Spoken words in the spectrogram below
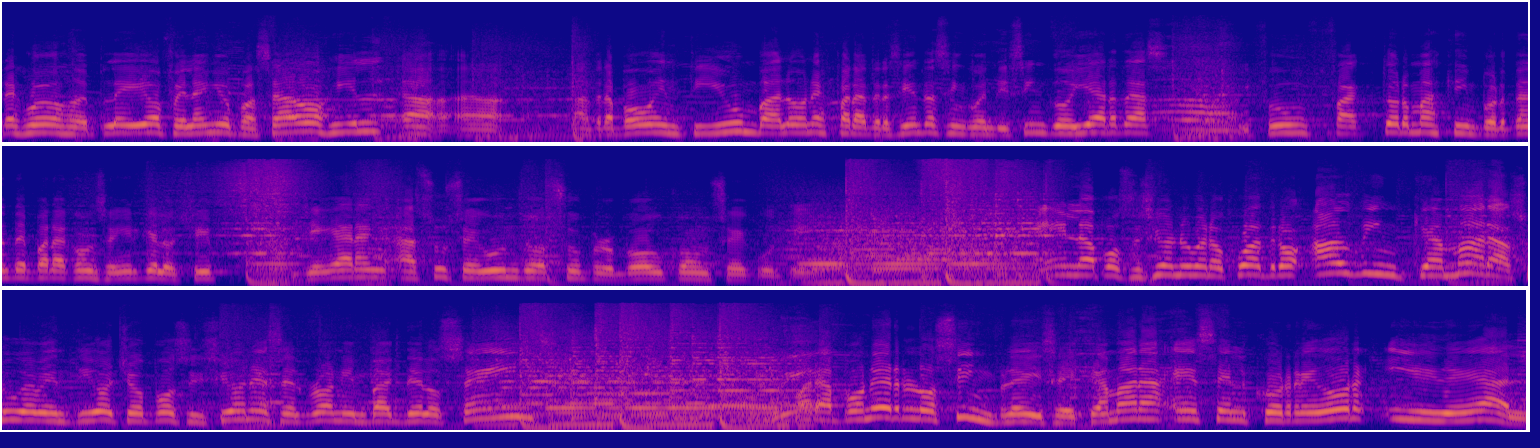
Tres juegos de playoff el año pasado, Hill ah, ah, atrapó 21 balones para 355 yardas y fue un factor más que importante para conseguir que los Chiefs llegaran a su segundo Super Bowl consecutivo. En la posición número 4, Alvin Kamara sube 28 posiciones, el running back de los Saints. Para ponerlo simple, dice, Camara es el corredor ideal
